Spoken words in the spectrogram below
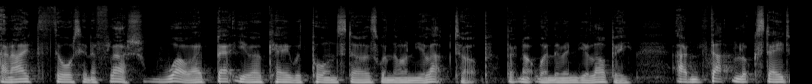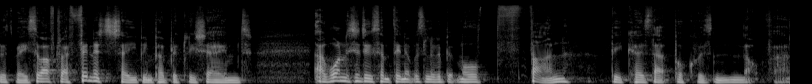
And I thought in a flash, whoa, I bet you're okay with porn stars when they're on your laptop, but not when they're in your lobby. And that look stayed with me. So after I finished So You've Been Publicly Shamed, I wanted to do something that was a little bit more fun because that book was not fun.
